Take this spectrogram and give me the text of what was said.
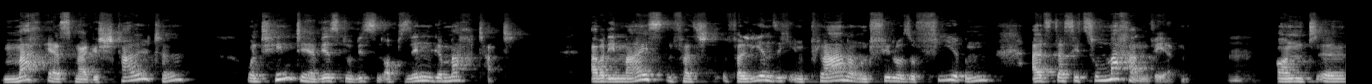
mach erstmal Gestalte und hinterher wirst du wissen, ob Sinn gemacht hat. Aber die meisten ver verlieren sich im Planen und Philosophieren, als dass sie zu Machern werden. Mhm. Und äh,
